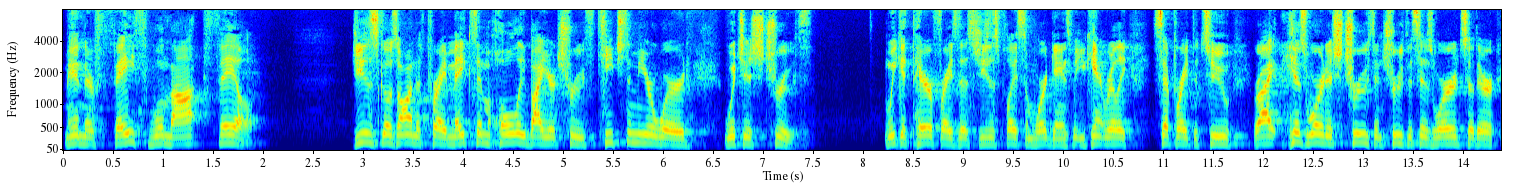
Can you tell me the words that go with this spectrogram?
man, their faith will not fail. Jesus goes on to pray, make them holy by your truth, teach them your word, which is truth. We could paraphrase this. Jesus plays some word games, but you can't really separate the two, right? His word is truth, and truth is his word, so they're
